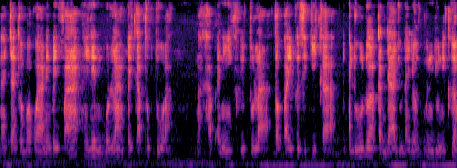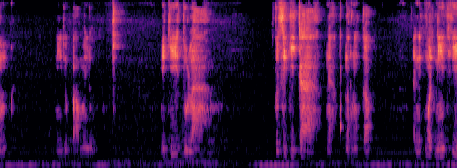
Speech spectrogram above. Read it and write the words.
นะอาจารย์ก็บอกว่าในใบฟ้าให้เล่นบนล่างไปกับทุกตัวนะครับ อันนี้คือตุลาต่อไปพฤศจิกา ไม่รู้ด้วยกันยาอยู่ไหนเดี๋ยวมันอยู่ในเครื่อง นี้หรือเปล่าไม่รู้เมื่อกี้ตุลาพฤศจิกาเนี่ยตรงนี้ก็ อันนี้งวดนี้ที่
